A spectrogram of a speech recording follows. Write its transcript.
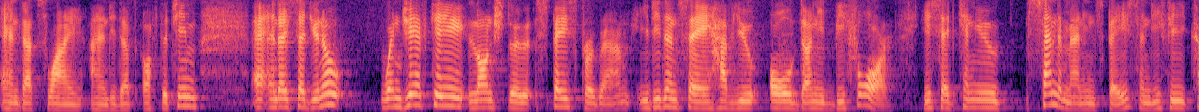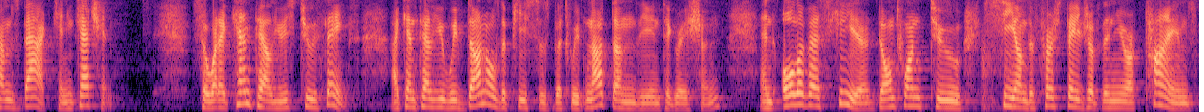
and that's why I ended up off the team. And I said, you know, when JFK launched the space program, he didn't say, have you all done it before? He said, can you send a man in space, and if he comes back, can you catch him? So what I can tell you is two things. I can tell you we've done all the pieces, but we've not done the integration. And all of us here don't want to see on the first page of the New York Times,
